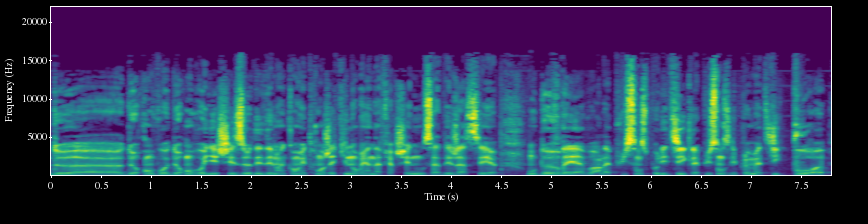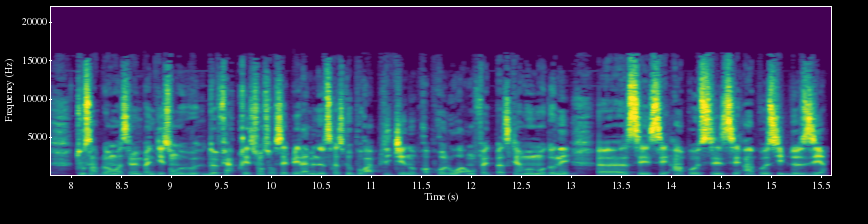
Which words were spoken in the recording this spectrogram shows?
de, euh, de, de renvoyer chez eux des délinquants étrangers qui n'ont rien à faire chez nous. Ça, déjà, c'est, on devrait avoir la puissance politique la puissance diplomatique pour euh, tout simplement, c'est même pas une question de, faire pression sur ces pays-là, mais ne serait-ce que pour appliquer nos propres lois en fait, parce qu'à un moment donné, euh, c'est impossible de se dire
